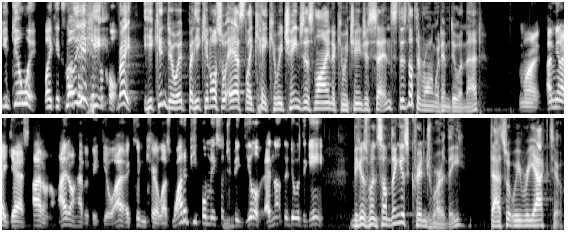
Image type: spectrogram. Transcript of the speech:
you do it. Like it's well, not yeah, difficult. He, right. He can do it, but he can also ask, like, hey, can we change this line or can we change this sentence? There's nothing wrong with him doing that. Right. I mean, I guess I don't know. I don't have a big deal. I, I couldn't care less. Why do people make such a mm. big deal of it? it? had nothing to do with the game. Because when something is cringeworthy, that's what we react to.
